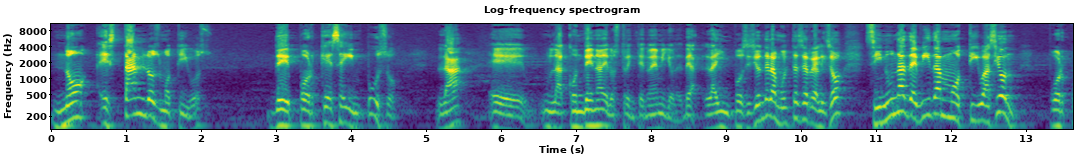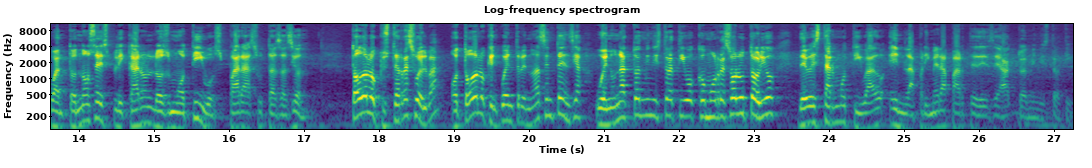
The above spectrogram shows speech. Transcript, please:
no están los motivos de por qué se impuso la, eh, la condena de los 39 millones. Vea, la imposición de la multa se realizó sin una debida motivación, por cuanto no se explicaron los motivos para su tasación. Todo lo que usted resuelva o todo lo que encuentre en una sentencia o en un acto administrativo como resolutorio debe estar motivado en la primera parte de ese acto administrativo.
